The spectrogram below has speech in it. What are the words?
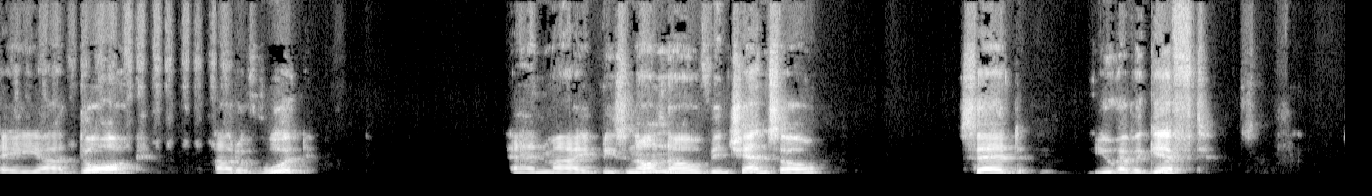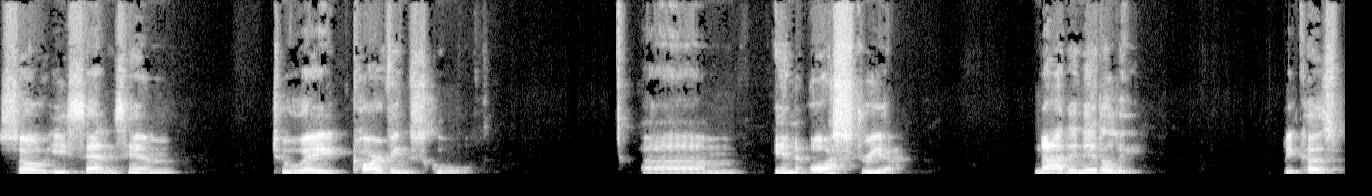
a uh, dog out of wood. And my bisnonno, Vincenzo, said, You have a gift. So he sends him to a carving school um, in Austria, not in Italy, because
